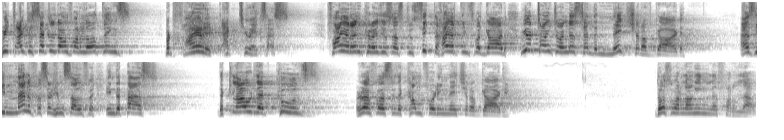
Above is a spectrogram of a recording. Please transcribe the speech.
We try to settle down for low things, but fire it activates us. Fire encourages us to seek the higher things for God. We are trying to understand the nature of God as He manifested Himself in the past. The cloud that cools refers to the comforting nature of God. Those who are longing for love,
